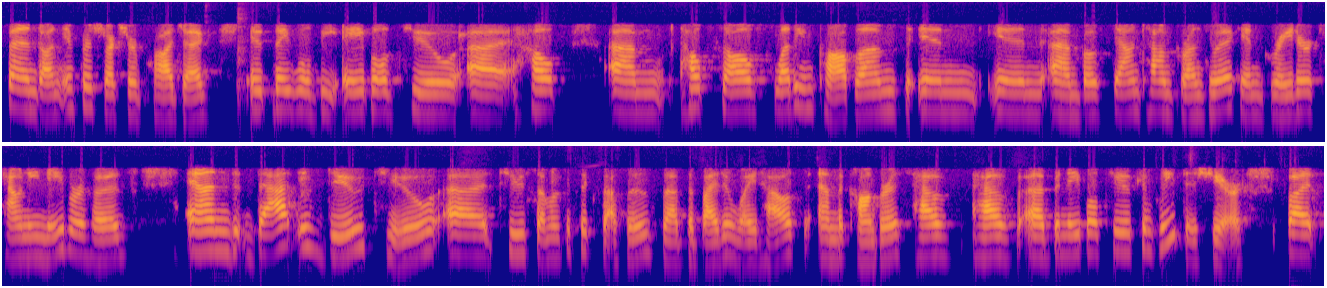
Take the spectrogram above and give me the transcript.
spend on infrastructure projects. It, they will be able to uh, help um, help solve flooding problems in in um, both downtown Brunswick and greater county neighborhoods. And that is due to uh, to some of the successes that the Biden White House and the Congress have have uh, been able to complete this year. But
